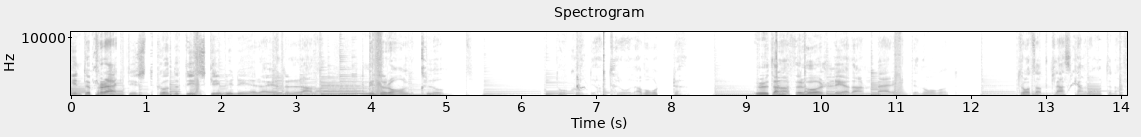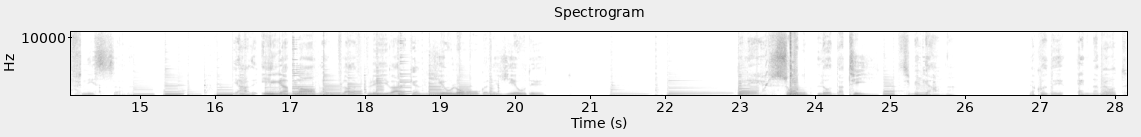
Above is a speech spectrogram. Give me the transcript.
inte praktiskt kunde diskriminera en eller annan mineralklump. Då kunde jag trolla bort den utan att förhörsledaren märkte något. Trots att klasskamraterna fnissade. Jag hade inga planer för att bli varken geolog eller geodet. Det blev sålunda tid till mycket annat. Jag kunde ägna mig åt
